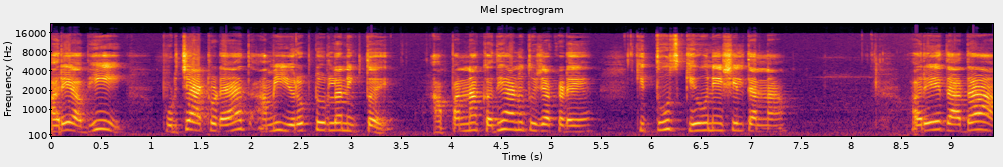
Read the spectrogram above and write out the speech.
अरे अभि पुढच्या आठवड्यात आम्ही युरोप टूरला निघतोय. आपांना कधी आणू तुझ्याकडे? की तूच घेऊन येशील त्यांना? अरे दादा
